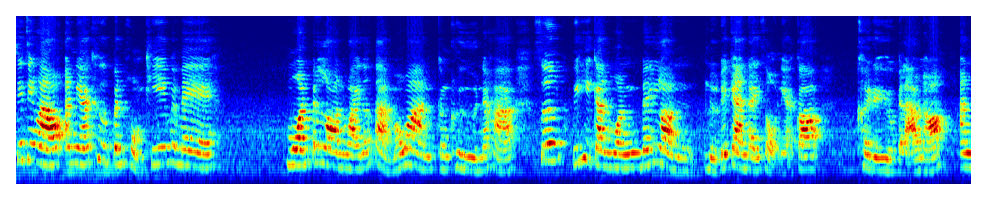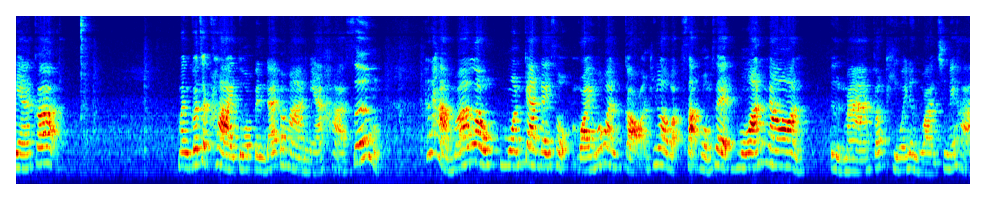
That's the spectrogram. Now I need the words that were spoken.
จริงๆแล้วอันเนี้ยคือเป็นผมที่เมย์เมม้วนเป็นลอนไว้ตั้งแต่เมื่อวานกลางคืนนะคะ ซึ่งวิธีการม้วนได้ลอนหรือด้วยแกนไดโซเนี่ยก็เคยรีวิวไปแล้วเนาะ อันเนี้ยก็ มันก็จะคลายตัวเป็นได้ประมาณเนี้ยค่ะ ซึ่ง ถ้าถามว่าเราม้วนแกนไดโซไว้เมื่อวันก่อนที่เราแบบสระผมเสร็จม้วนนอน ตื่นมาก็ทิ้งไว้หนึ่งวันใช่ไหมคะ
